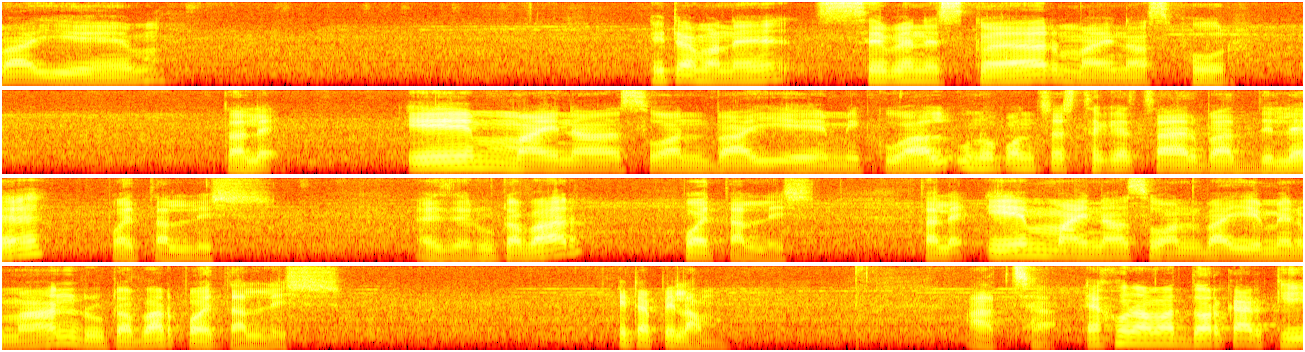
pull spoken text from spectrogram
by M এটা মানে সেভেন স্কোয়ার মাইনাস ফোর তাহলে M minus one by M equal উনপঞ্চাশ থেকে চার বাদ দিলে পঁয়তাল্লিশ। এই যে রুট আবার পঁয়তাল্লিশ। তাহলে M minus one by M এর মান রুট আবার পঁয়তাল্লিশ। এটা পেলাম। আচ্ছা এখন আমার দরকার কি?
